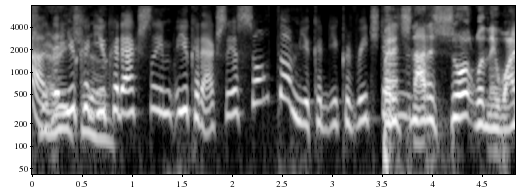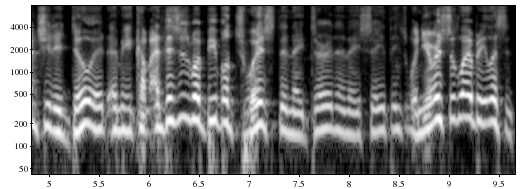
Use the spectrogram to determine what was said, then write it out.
yeah, that very you could you could actually you could actually assault them. You could you could reach down. But it's not assault when they want you to do it. I mean, come on. This is what people twist and they turn and they say things. When you're a celebrity, listen,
